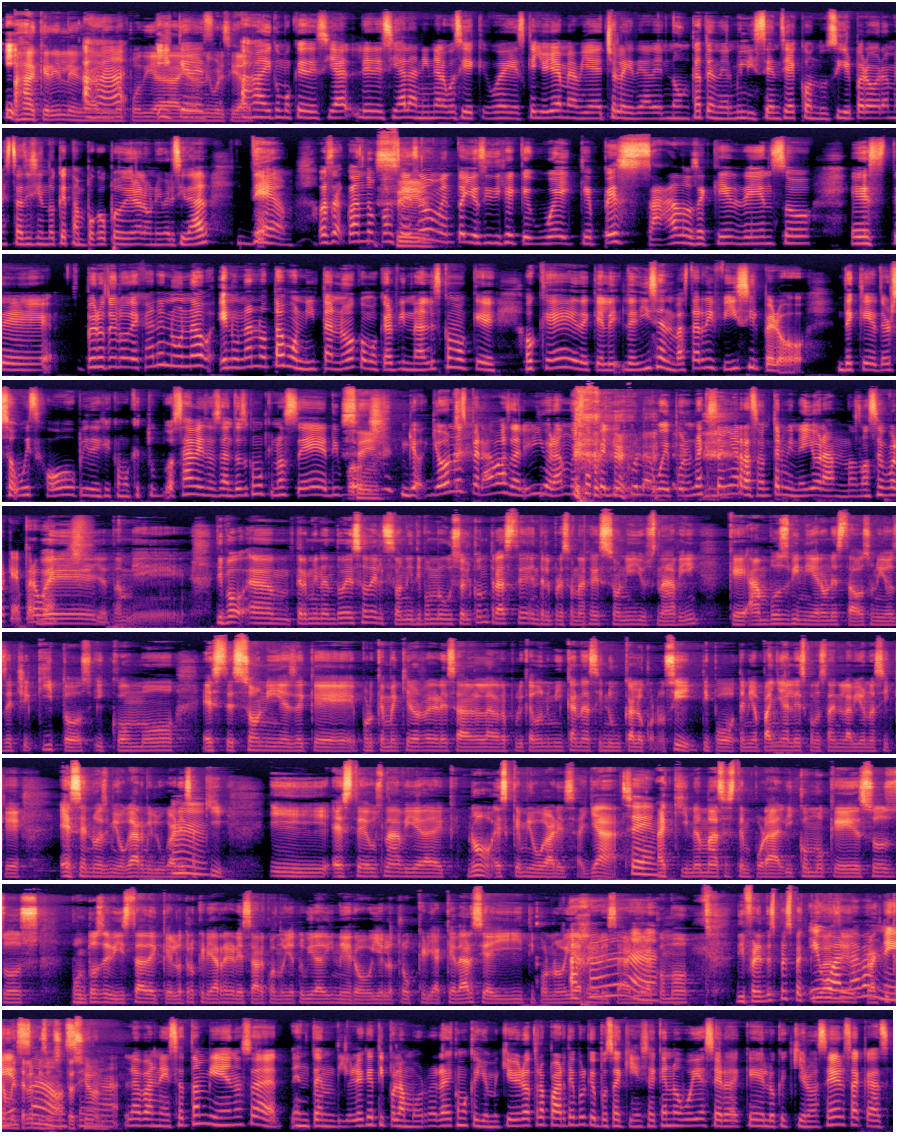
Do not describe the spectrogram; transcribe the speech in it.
Y, Ajá, que era ilegal y Ajá, no podía y ir a la universidad. Ajá, y como que decía, le decía a la niña algo así de que, güey, es que yo ya me había hecho la idea de nunca tener mi licencia de conducir, pero ahora me estás diciendo que tampoco puedo ir a la universidad. Damn. O sea, cuando pasó Sí. ese momento, yo sí dije que, güey, qué pesado, o sea, qué denso. Este. Pero te lo dejan en una, en una nota bonita, ¿no? Como que al final es como que, ok, de que le, le dicen, va a estar difícil, pero de que there's always hope y de que como que tú, ¿sabes? O sea, entonces como que no sé, tipo, Sí. yo, yo no esperaba salir llorando esa película, güey. Por una extraña razón terminé llorando. No sé por qué, pero bueno. Güey, yo también. Tipo, am, terminando eso del Sony, tipo, me gustó el contraste entre el personaje de Sony y Usnavi, que ambos vinieron a Estados Unidos de chiquitos y como este Sony es de que, ¿por qué me quiero regresar a la República Dominicana si nunca lo conocí? Tipo, tenía pañales cuando estaba en el avión, así que ese no es mi hogar, mi lugar es Mm. aquí. Y este Usnavi era de que, no, es que mi hogar es allá Sí. aquí nada más es temporal y como que esos dos puntos de vista de que el otro quería regresar cuando ya tuviera dinero y el otro quería quedarse ahí y tipo no veía Ajá. regresar y era como diferentes perspectivas Igual de la prácticamente la misma Vanessa, o situación. sea, la Vanessa también, o sea, entendible que tipo la morra era como que yo me quiero ir a otra parte porque pues aquí sé que no voy a hacer de que lo que quiero hacer, sacas.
